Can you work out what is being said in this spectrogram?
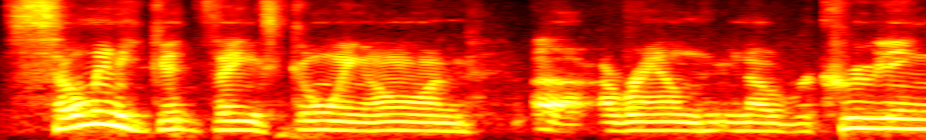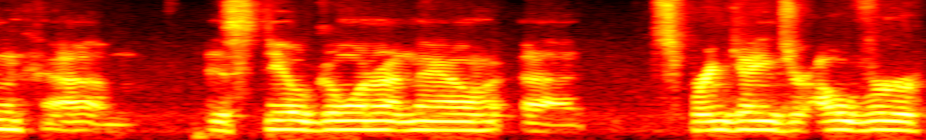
so many good things going on uh, around you know recruiting um, is still going right now. Uh, spring games are over.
